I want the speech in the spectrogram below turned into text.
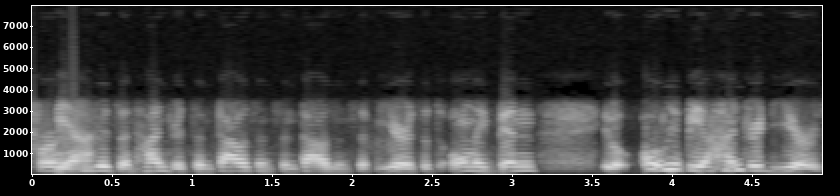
for yeah. hundreds and hundreds and thousands and thousands of years. It's only been it'll only be a hundred years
